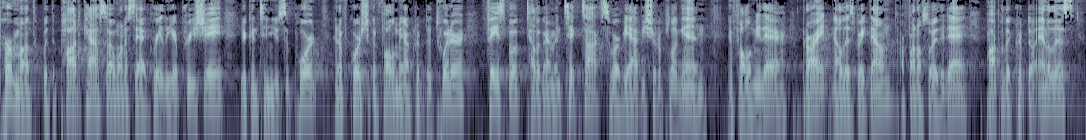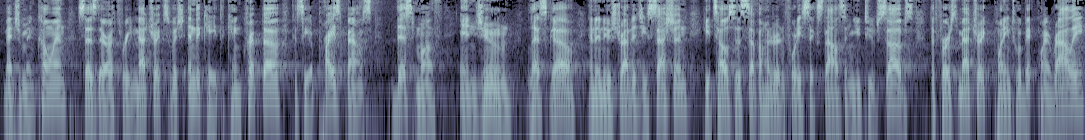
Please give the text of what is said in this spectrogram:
per month with the podcast. So I want to say I greatly appreciate your continued support. And of course, you can follow me on crypto Twitter, Facebook, Telegram, and TikTok. So wherever you're at, be sure to plug in and follow me there. But all right, now let's break down our final story of the day. Popular crypto analyst Benjamin Cohen says there are three metrics which indicate the King Crypto could see a price bounce this month in June. Let's go. In a new strategy session, he tells his 746,000 YouTube subs the first metric pointing to a Bitcoin rally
